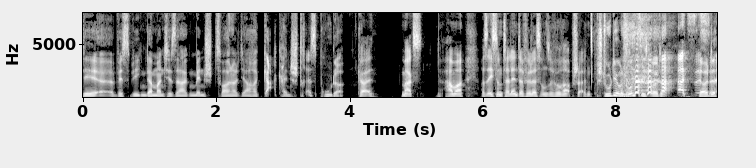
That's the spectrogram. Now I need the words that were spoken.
Der, äh, weswegen da manche sagen, Mensch, 200 Jahre, gar kein Stress, Bruder. Geil. Max, Hammer. Was echt so ein Talent dafür, dass unsere Hörer abschalten. Studium lohnt sich, Leute. Leute,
